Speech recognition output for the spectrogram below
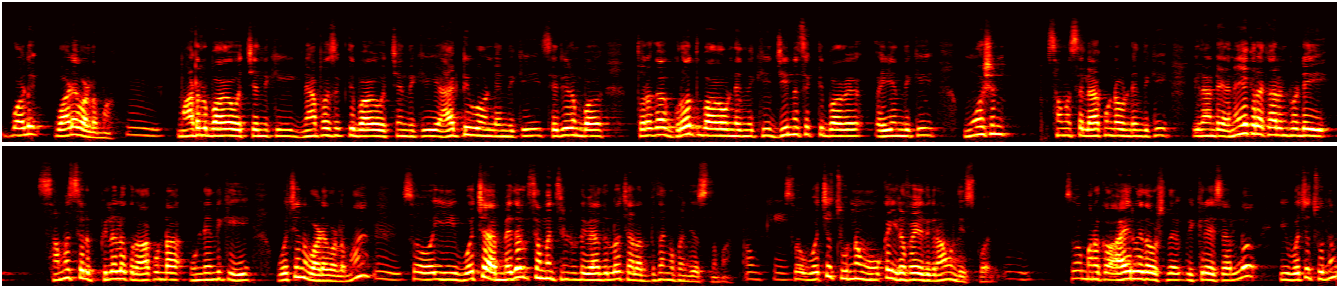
వాడి వాడేవాళ్ళమ్మా. మాటలు బాగా వచ్చేందుకు జ్ఞాపకశక్తి బాగా వచ్చేందుకు యాక్టివ్గా ఉండేందుకు శరీరం బాగా త్వరగా గ్రోత్ బాగా ఉండేందుకు జీర్ణశక్తి బాగా అయ్యేందుకు మోషన్ సమస్య లేకుండా ఉండేందుకు ఇలాంటి అనేక రకాలైనటువంటి సమస్యలు పిల్లలకు రాకుండా ఉండేందుకు వచను వాడేవాళ్ళమా సో ఈ వచ మెదడుకు సంబంధించినటువంటి వ్యాధుల్లో చాలా అద్భుతంగా పనిచేస్తుందమ్మా. సో వచ్చ చూర్ణం ఒక ఇరవై ఐదు గ్రాములు తీసుకోవాలి. సో మనకు ఆయుర్వేద ఔషధ విక్రయశాలలో ఈ వచ్చ చూర్ణం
